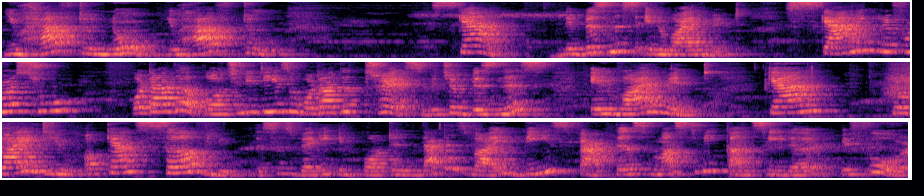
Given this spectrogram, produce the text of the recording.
you have to know, you have to scan the business environment. Scanning refers to what are the opportunities or what are the threats which a business environment can provide you or can serve you. This is very important. That is why these factors must be considered before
